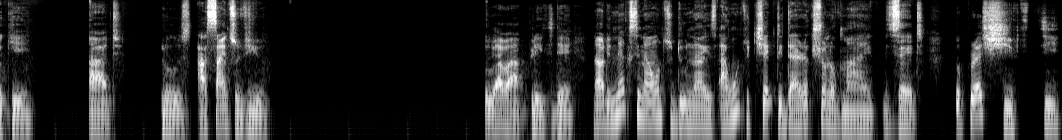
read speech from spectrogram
okay. Add. Close. Assign to view. So we have our plate there. Now the next thing i want to do now is i want to check the direction of my z. So press shift t.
